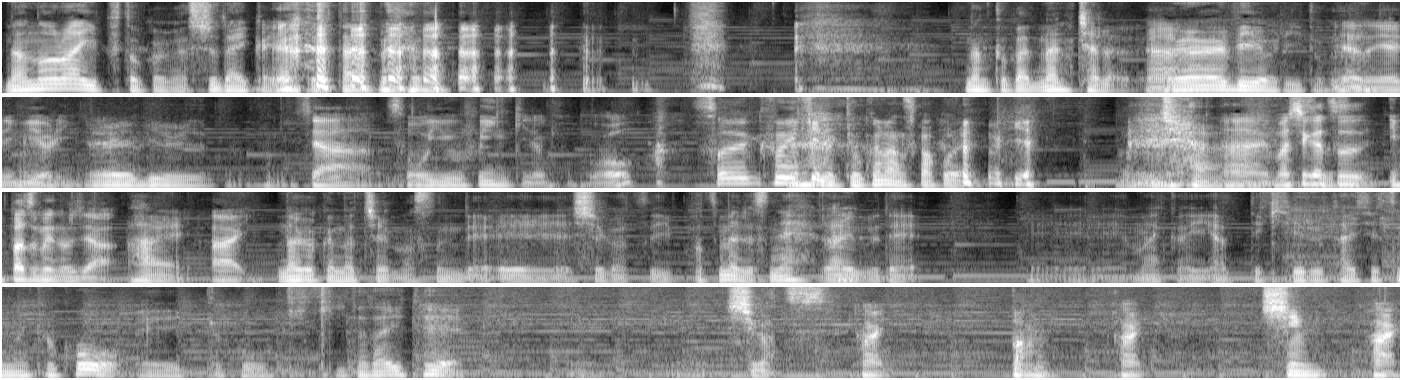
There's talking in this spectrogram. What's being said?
ナノライプとかが主題歌やってるタイプ なんとかなんちゃらはいやり日和とか、ややり日和やり日和とか。じゃあそういう雰囲気の曲を、そういう雰囲気の曲なんですかこれ。いや。じゃあ、はいまあ、4そうですね。月一発目のじゃはい。あはい。長くなっちゃいますんで、えー4月一発目ですね。ライブで、えー毎回やってきている大切な曲を、え1曲お聴きいただいて、えー4月。はい。晩、はい。新、はい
